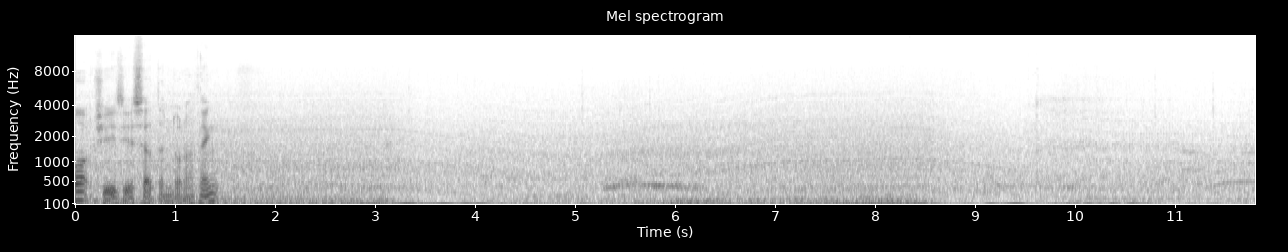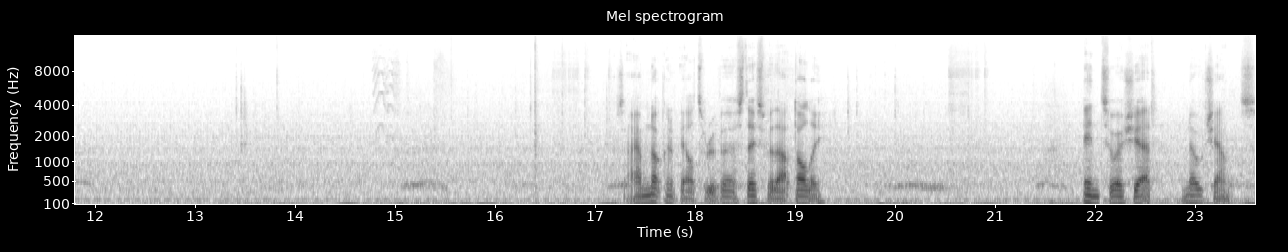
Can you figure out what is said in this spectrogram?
Much easier said than done, I think. So I am not going to be able to reverse this without dolly. Into a shed. No chance.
